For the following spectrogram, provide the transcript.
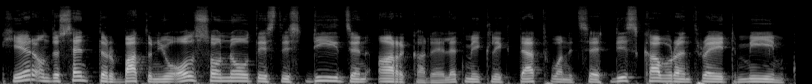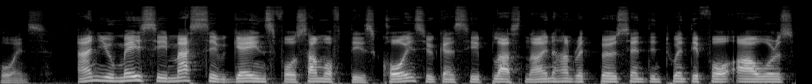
Here on the center button you also notice this Degen Arcade, let me click that one, it says discover and trade meme coins and you may see massive gains for some of these coins. You can see plus 900% in 24 hours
